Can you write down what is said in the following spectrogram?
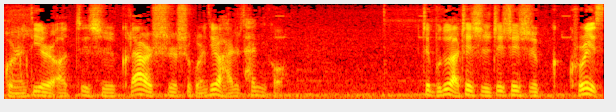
Grenadier 啊。这是 Claire 是是 Grenadier 还是 Technical？这不对啊，这是这这是 Chris。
